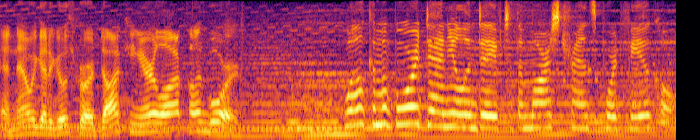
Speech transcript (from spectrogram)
And now we got to go through our docking airlock on board. Welcome aboard, Daniel and Dave, to the Mars transport vehicle.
